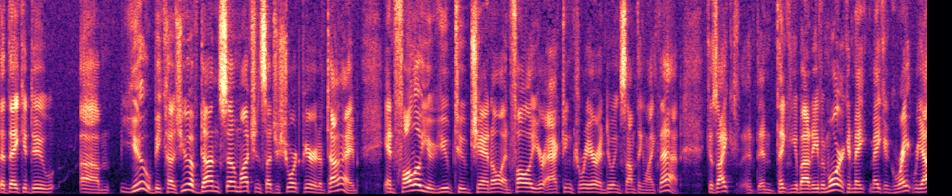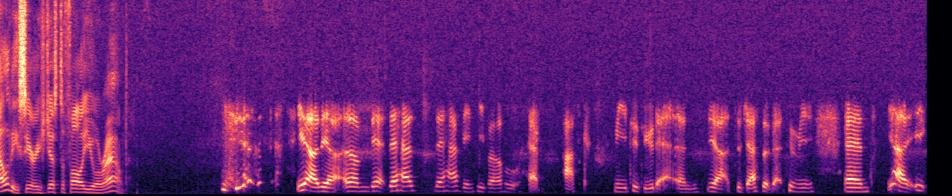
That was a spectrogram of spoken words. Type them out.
that they could do um, you because you have done so much in such a short period of time and follow your YouTube channel and follow your acting career and doing something like that. Because I, and thinking about it even more, it can make, make a great reality series just to follow you around. yeah, yeah. Um, there, there has there have been people who have asked me to do that, and yeah, suggested that to me, and yeah, it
